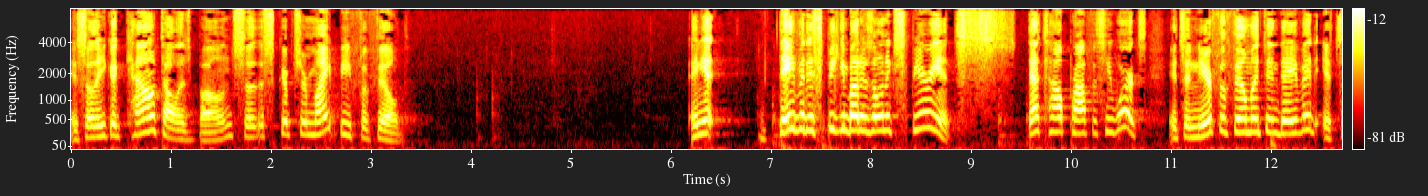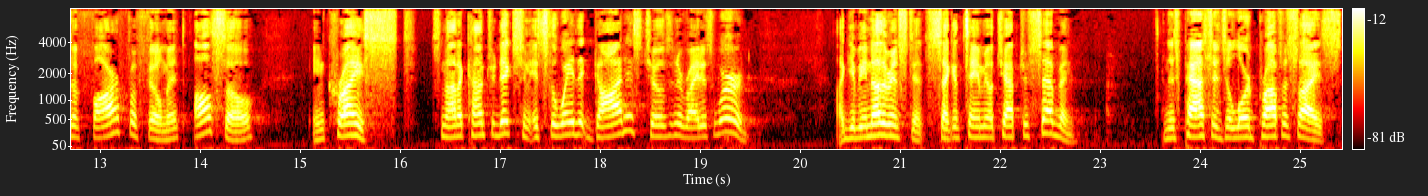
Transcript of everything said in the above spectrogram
is so that he could count all his bones, so that the scripture might be fulfilled. And yet, David is speaking about his own experience. That's how prophecy works. It's a near fulfillment in David, it's a far fulfillment also in Christ. It's not a contradiction. It's the way that God has chosen to write his word. I'll give you another instance 2 Samuel chapter 7. In this passage, the Lord prophesies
